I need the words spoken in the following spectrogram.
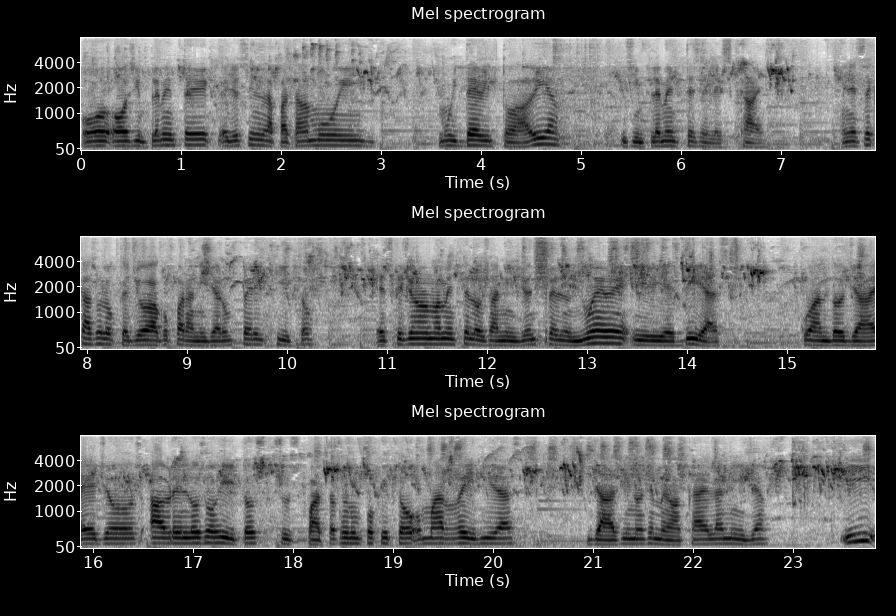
o, o simplemente ellos tienen la pata muy muy débil todavía y simplemente se les cae. En este caso lo que yo hago para anillar un periquito es que yo normalmente los anillo entre los 9 y 10 días. Cuando ya ellos abren los ojitos, sus patas son un poquito más rígidas, ya así no se me va a caer la anilla y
